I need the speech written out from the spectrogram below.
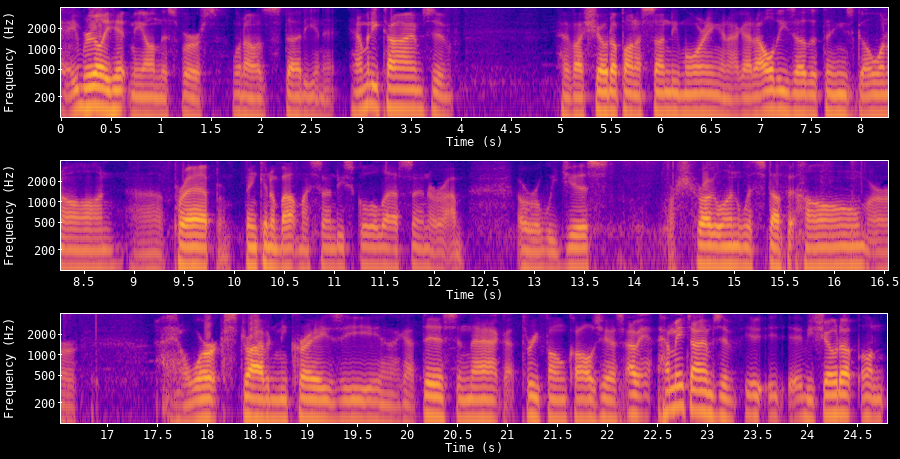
It really hit me on this verse when I was studying it. How many times have have I showed up on a Sunday morning and I got all these other things going on, uh, prep, I'm thinking about my Sunday school lesson, or I'm, or we just are struggling with stuff at home, or you know, work's driving me crazy, and I got this and that, got three phone calls. Yes, I mean, how many times have have you showed up on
